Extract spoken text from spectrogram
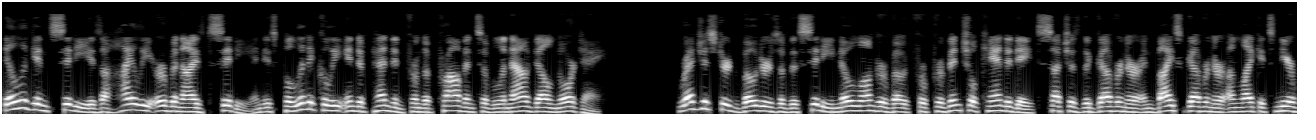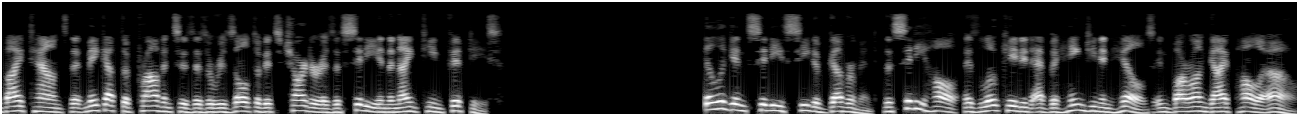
Iligan City is a highly urbanized city and is politically independent from the province of Lanao del Norte. Registered voters of the city no longer vote for provincial candidates such as the governor and vice-governor unlike its nearby towns that make up the provinces as a result of its charter as a city in the 1950s. Iligan City's seat of government, the City Hall, is located at Buhanginan Hills in Barangay Palao.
